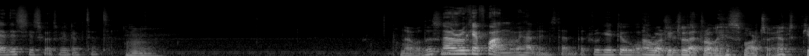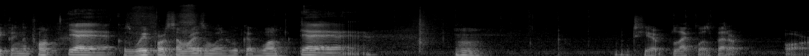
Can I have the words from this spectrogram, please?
yeah, this is what we looked at. Hmm. No, this No, is rook f1 we had instead, but rook e2 of oh, course rook is e2 is better. probably smarter yeah, keeping the pawn Yeah, yeah, yeah, because we for some reason went rook f1 yeah, yeah, yeah, yeah. Hmm. and here black was better or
